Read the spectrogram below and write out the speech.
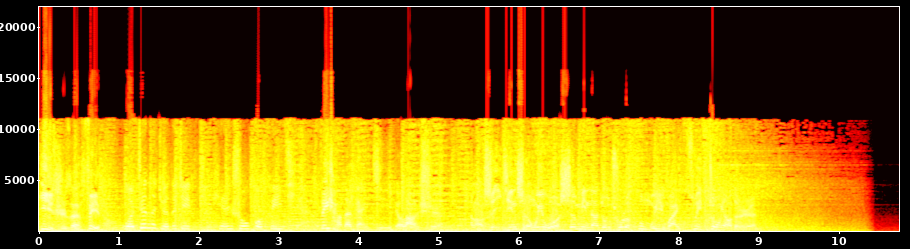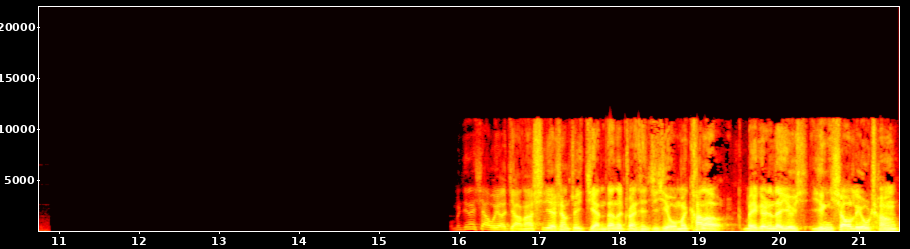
一直在沸腾。我真的觉得这几天收获匪浅，非常的感激刘老师。柯老师已经成为我生命当中除了父母以外最重要的人。下午要讲呢，世界上最简单的赚钱机器。我们看了每个人的营营销流程，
